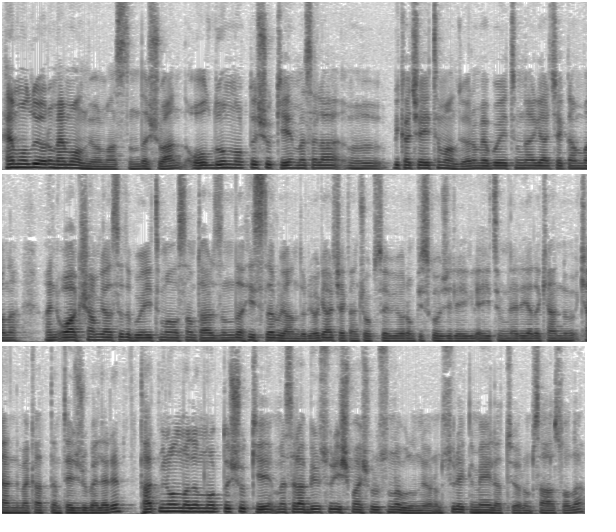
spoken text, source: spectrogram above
Hem oluyorum hem olmuyorum aslında şu an. Olduğum nokta şu ki mesela ıı, birkaç eğitim alıyorum ve bu eğitimler gerçekten bana hani o akşam gelse de bu eğitimi alsam tarzında hisler uyandırıyor. Gerçekten çok seviyorum psikolojiyle ilgili eğitimleri ya da kendi, kendime kattığım tecrübeleri. Tatmin olmadığım nokta şu ki mesela bir sürü iş başvurusunda bulunuyorum. Sürekli mail atıyorum sağa sola.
